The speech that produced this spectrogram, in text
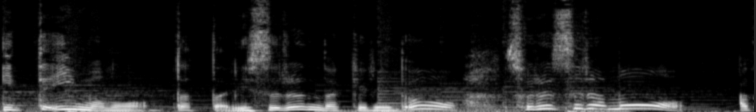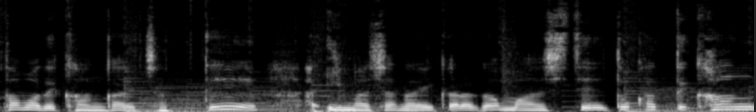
行っていいものだったりするんだけれどそれすらも頭で考えちゃって今じゃないから我慢してとかって考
